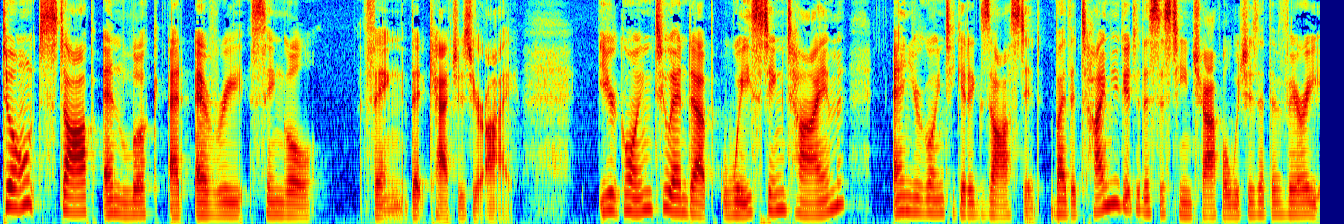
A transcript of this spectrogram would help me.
Don't stop and look at every single thing that catches your eye. You're going to end up wasting time and you're going to get exhausted. By the time you get to the Sistine Chapel, which is at the very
